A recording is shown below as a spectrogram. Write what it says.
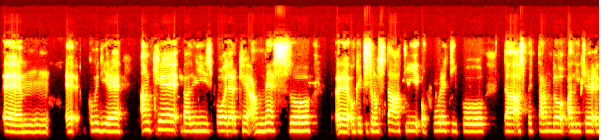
Ehm, e, come dire, anche dagli spoiler che ha messo eh, o che ci sono stati, oppure tipo da aspettando Alice e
